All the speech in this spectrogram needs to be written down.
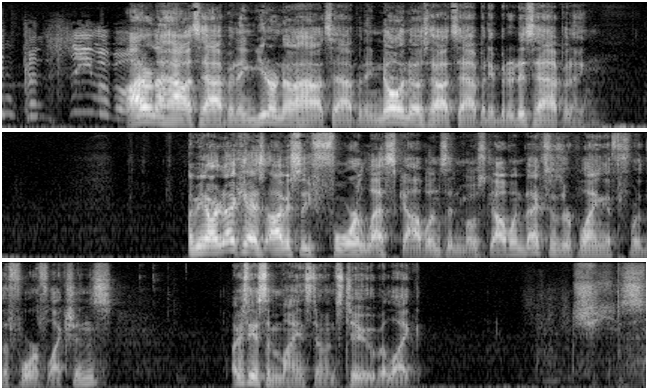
Inconceivable! I don't know how it's happening. You don't know how it's happening. No one knows how it's happening, but it is happening. I mean, our deck has obviously four less goblins than most goblin decks as we're playing for the four reflections. I guess he has some mind stones too, but like, jeez.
